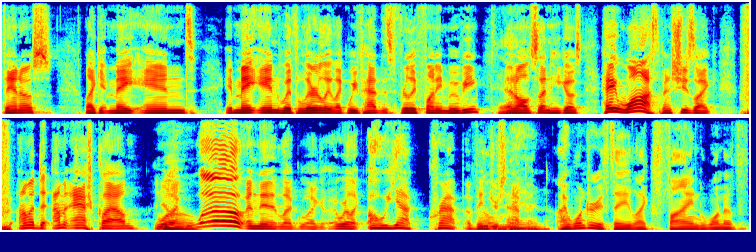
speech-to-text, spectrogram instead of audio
Thanos. Like it may end. It may end with literally like we've had this really funny movie, and all of a sudden he goes, "Hey, Wasp," and she's like, "I'm a, I'm an ash cloud," and you're like, "Whoa!" And then like like we're like, "Oh yeah, crap, Avengers Oh, happened." I wonder if they like find one of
